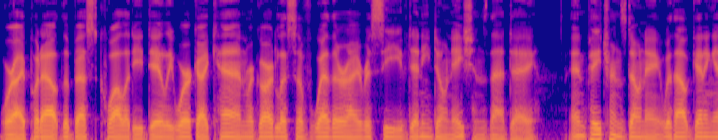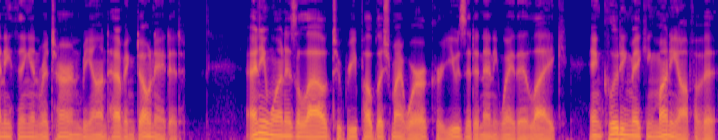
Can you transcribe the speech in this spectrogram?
where I put out the best quality daily work I can, regardless of whether I received any donations that day, and patrons donate without getting anything in return beyond having donated. Anyone is allowed to republish my work or use it in any way they like, including making money off of it,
